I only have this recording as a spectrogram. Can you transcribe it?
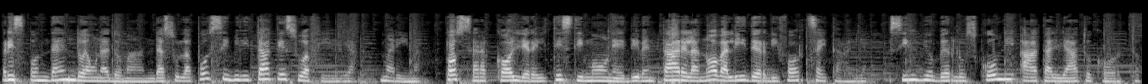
rispondendo a una domanda sulla possibilità che sua figlia, Marina, possa raccogliere il testimone e diventare la nuova leader di Forza Italia, Silvio Berlusconi ha tagliato corto.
